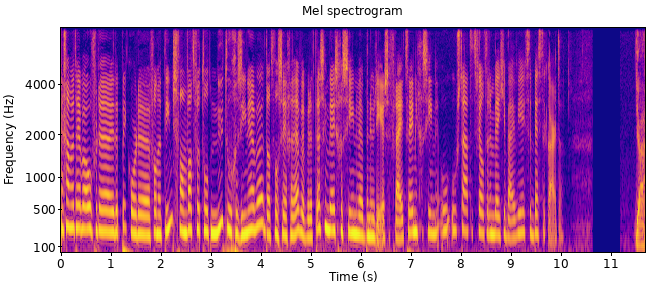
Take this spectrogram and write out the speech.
dan gaan we het hebben over de, de pickorde van de teams. Van wat we tot nu toe gezien hebben. Dat wil zeggen, hè, we hebben de testing days gezien. We hebben nu de eerste vrije training gezien. Hoe, hoe staat het veld er een beetje bij? Wie heeft de beste kaarten? Ja,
